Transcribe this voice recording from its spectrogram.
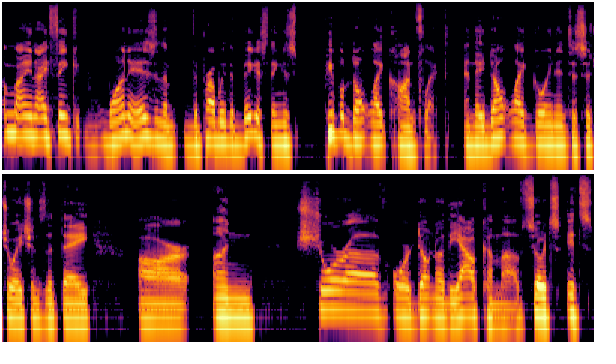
I mean, I think one is, and the, the probably the biggest thing is people don't like conflict, and they don't like going into situations that they are unsure of or don't know the outcome of. So it's it's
